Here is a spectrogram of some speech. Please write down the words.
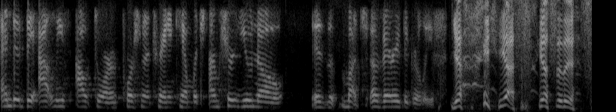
ended the at least outdoor portion of training camp, which I'm sure you know is much a very big relief. Yes, yes, yes, it is.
